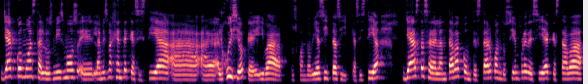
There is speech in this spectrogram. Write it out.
ya como hasta los mismos, eh, la misma gente que asistía al juicio, que iba pues cuando había citas y que asistía, ya hasta se adelantaba a contestar cuando siempre decía que estaba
